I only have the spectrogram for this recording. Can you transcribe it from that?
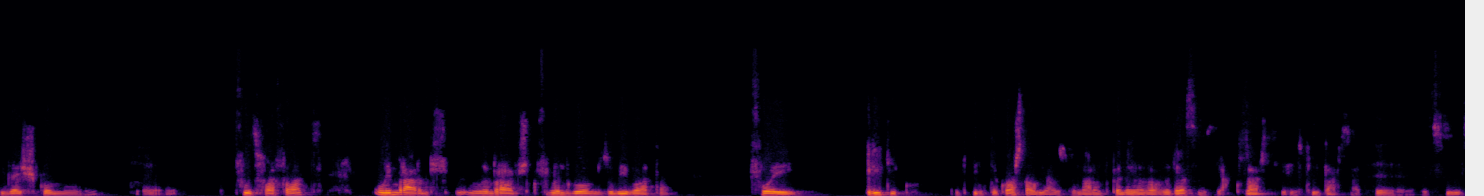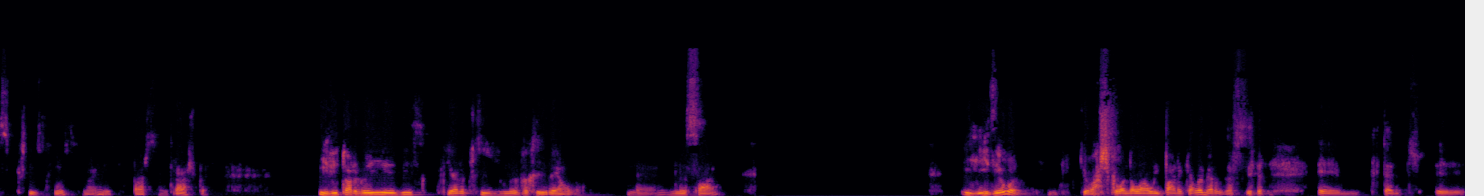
e deixo como uh, food for thought, lembrar-vos lembrar que Fernando Gomes, o Bibota, foi crítico de Pinto da Costa, aliás, andaram de cadeira de dessas e acusar-se e insultar-se, se, se preciso fosse, não é? insultar-se entre aspas. E Vitor Bahia disse que era preciso uma varridela na, na SAR. E, e deu-a, que eu acho que ele anda lá a limpar aquela merda, deve ser. É, portanto, é,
